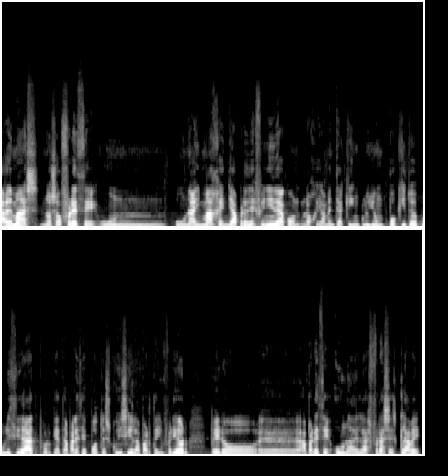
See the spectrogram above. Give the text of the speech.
Además, nos ofrece una imagen ya predefinida, con lógicamente aquí incluye un poquito de publicidad, porque te aparece Pot Squeezy en la parte inferior, pero eh, aparece una de las frases clave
